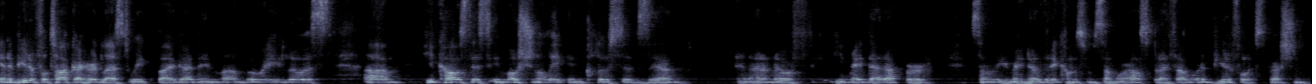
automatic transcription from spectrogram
In a beautiful talk I heard last week by a guy named uh, Mui Lewis, um, he calls this emotionally inclusive Zen. And I don't know if he made that up or some of you may know that it comes from somewhere else, but I thought, what a beautiful expression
